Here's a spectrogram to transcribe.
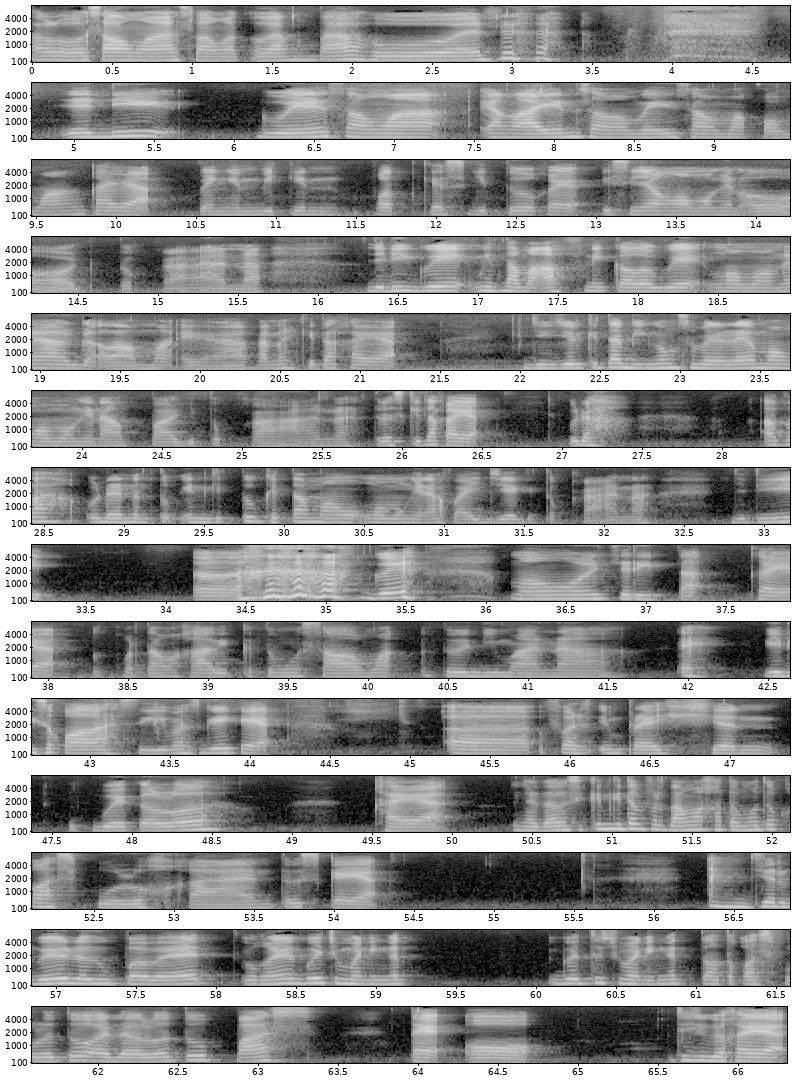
Halo Salma, selamat ulang tahun. Jadi gue sama yang lain sama Mei sama Komang kayak pengen bikin podcast gitu kayak isinya ngomongin Allah gitu kan. Nah, jadi gue minta maaf nih kalau gue ngomongnya agak lama ya karena kita kayak jujur kita bingung sebenarnya mau ngomongin apa gitu kan. Nah, terus kita kayak udah apa udah nentuin gitu kita mau ngomongin apa aja gitu kan. Nah jadi uh, gue mau cerita kayak pertama kali ketemu Salma tuh di mana. Eh ya di sekolah sih. Mas gue kayak uh, first impression gue ke lo kayak nggak tahu sih. Kan kita pertama ketemu tuh kelas 10 kan. Terus kayak anjir gue udah lupa banget. Pokoknya gue cuma inget gue tuh cuma inget waktu kelas 10 tuh ada lo tuh pas TO itu juga kayak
